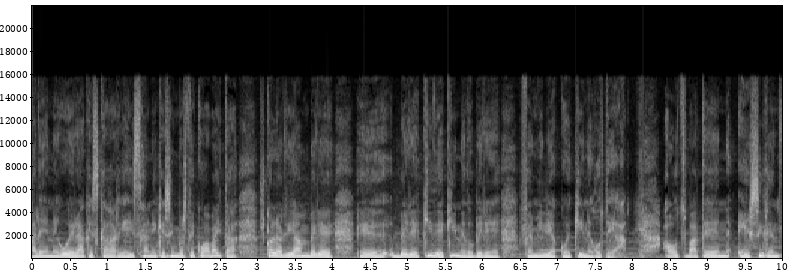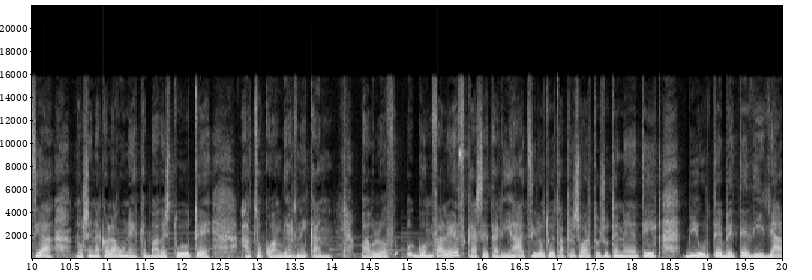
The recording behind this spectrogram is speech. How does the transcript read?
haren egoerak ezkagarria izanik ezinbestekoa baita Euskal Herrian bere, e, bere kidekin edo bere familiakoekin egotea. Ahots baten exigentzia dozenako lagunek babestu dute atzokoan gernikan. Pablo González, kasetaria atzilotu eta preso hartu zutenetik, bi urte bete dira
